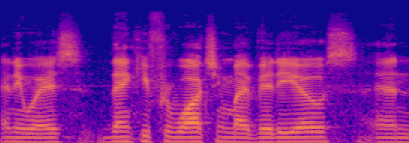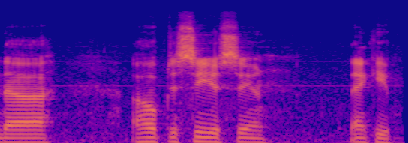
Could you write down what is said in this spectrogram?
Anyways, thank you for watching my videos and uh, I hope to see you soon. Thank you.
